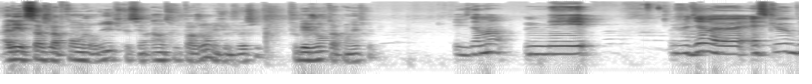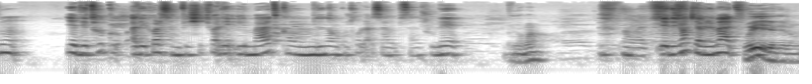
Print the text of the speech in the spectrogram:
allez, ça je l'apprends aujourd'hui, parce que c'est un truc par jour, mais tu le fais aussi. Tous les jours, t'apprends des trucs. Évidemment. Mais je veux dire, euh, est-ce que, bon, il y a des trucs à l'école, ça me fait chier. Tu vois, les, les maths, quand on me donnait un contrôle, là, ça, me- ça me saoulait. Normal. Non. Il y a des gens qui aiment les maths. Oui, il y a des gens.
